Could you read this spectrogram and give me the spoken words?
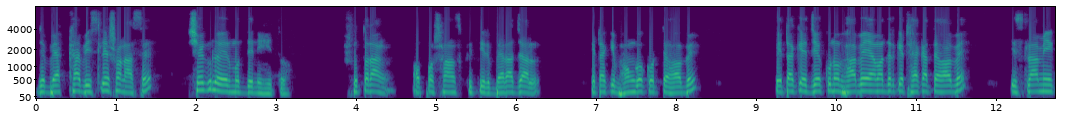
যে ব্যাখ্যা বিশ্লেষণ আছে, সেগুলো এর মধ্যে নিহিত। সুতরাং অপসংস্কৃতির বেড়াজাল এটাকে ভঙ্গ করতে হবে, এটাকে যে কোনোভাবে আমাদেরকে ঠেকাতে হবে। ইসলামিক,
